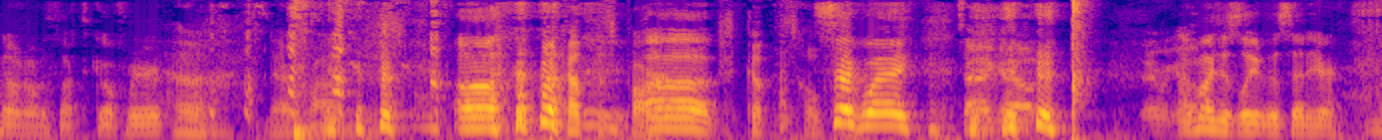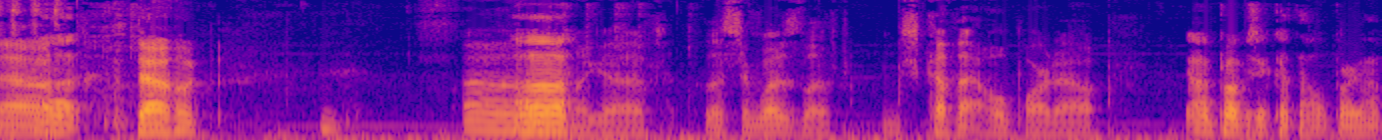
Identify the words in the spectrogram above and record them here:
I don't know where the fuck to go from here. Never mind. Just Uh, cut this part. Uh, Just cut this whole part. segue. Tag out. There we go. I might just leave this in here. No, Uh, don't. Oh Uh, my god. Unless Listen, what is left? Just cut that whole part out. I'm probably just gonna cut the whole part out.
